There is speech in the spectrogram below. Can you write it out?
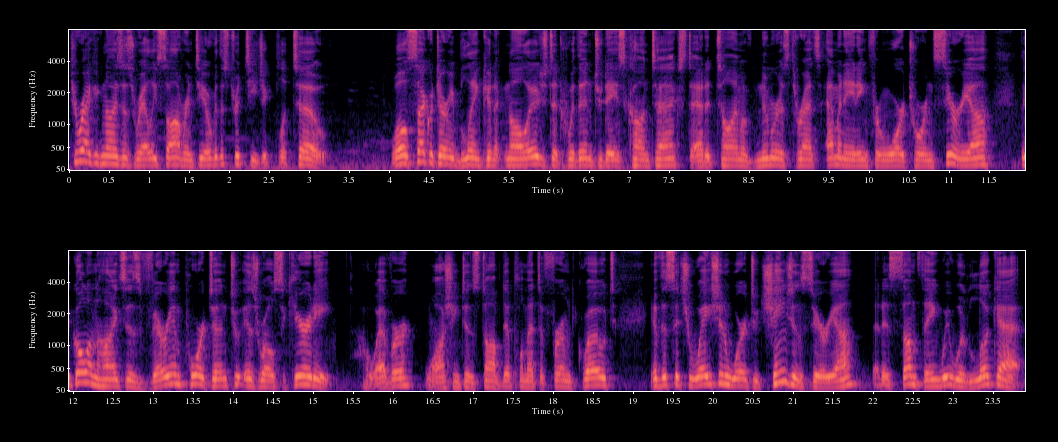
to recognize Israeli sovereignty over the strategic plateau. While Secretary Blinken acknowledged that within today's context, at a time of numerous threats emanating from war torn Syria, the Golan Heights is very important to Israel's security. However, Washington's top diplomat affirmed, quote, if the situation were to change in Syria, that is something we would look at.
